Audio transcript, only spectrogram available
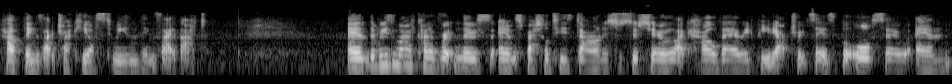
have things like tracheostomies and things like that. And um, the reason why I've kind of written those um, specialties down is just to show like how varied paediatrics is, but also um,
